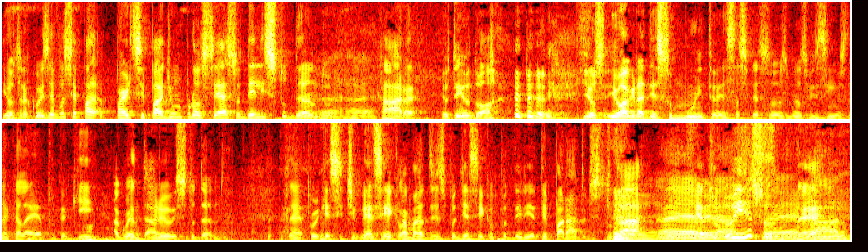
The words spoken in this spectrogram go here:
e outra coisa é você pa- participar de um processo dele estudando. Aham. Cara, eu tenho dó. e eu, eu agradeço muito essas pessoas, meus vizinhos daquela época, que aguentaram eu estudando. Né? Porque se tivesse reclamado disso, podia ser que eu poderia ter parado de estudar. É, É, verdade. tudo isso, É, né? claro.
